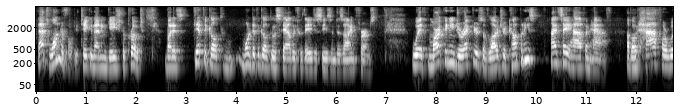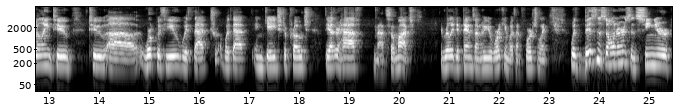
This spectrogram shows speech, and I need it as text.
that's wonderful. You're taking that engaged approach, but it's difficult, more difficult to establish with agencies and design firms. With marketing directors of larger companies, I'd say half and half. About half are willing to to uh, work with you with that with that engaged approach. The other half, not so much. It really depends on who you're working with, unfortunately. With business owners and senior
